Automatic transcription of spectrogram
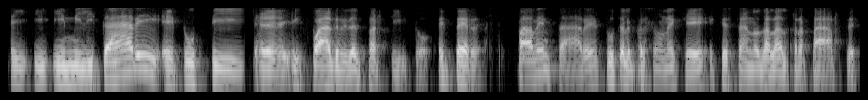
i, i, militari e tutti eh, i quadri del partito e per spaventare tutte le persone che, che stanno dall'altra parte.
